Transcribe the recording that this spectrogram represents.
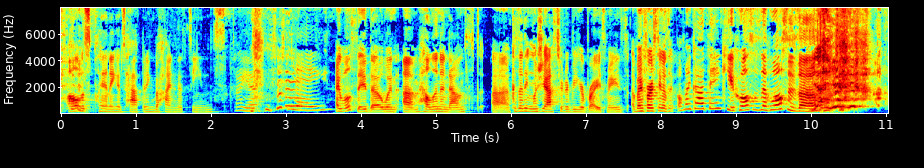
all this planning is happening behind the scenes. Oh yeah. Yay. I will say though, when um, Helen announced, uh, because I think when she asked her to be her bridesmaids, my first thing was like, "Oh my god, thank you. Who else is that? Who else is uh? that?"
